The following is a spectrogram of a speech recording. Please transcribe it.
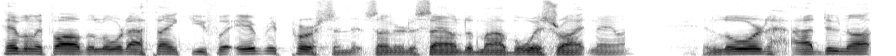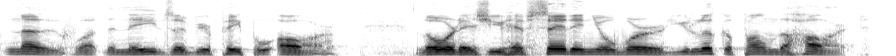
Heavenly Father, Lord, I thank you for every person that's under the sound of my voice right now. And Lord, I do not know what the needs of your people are. Lord, as you have said in your word, you look upon the heart.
